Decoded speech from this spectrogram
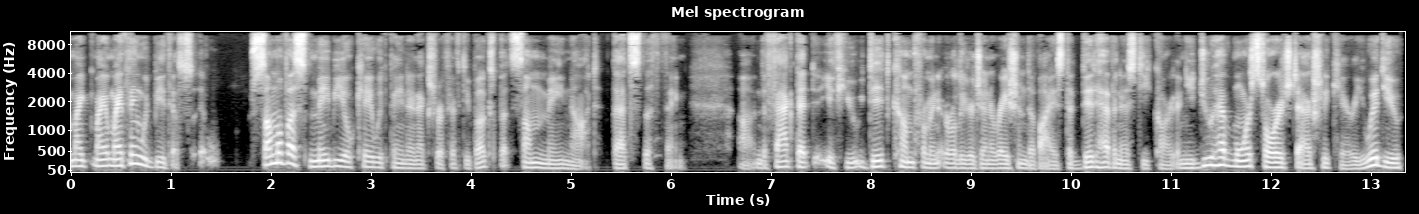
my, my my thing would be this. Some of us may be okay with paying an extra 50 bucks but some may not. That's the thing Uh, the fact that if you did come from an earlier generation device that did have an SD card and you do have more storage to actually carry with you,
